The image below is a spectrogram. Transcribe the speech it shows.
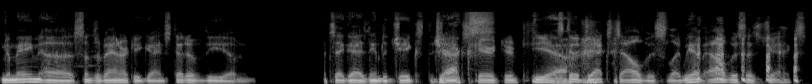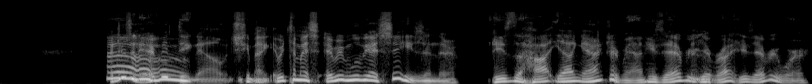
The main uh Sons of Anarchy guy, instead of the um what's that guy's name? The Jake's the Jax, Jax. character. yeah. Instead of Jax, it's Elvis. Like we have Elvis as Jax. And he's in Oh, everything now. She, like, every time I every movie I see, he's in there. He's the hot young actor, man. He's every. Yeah. You're right. He's everywhere.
